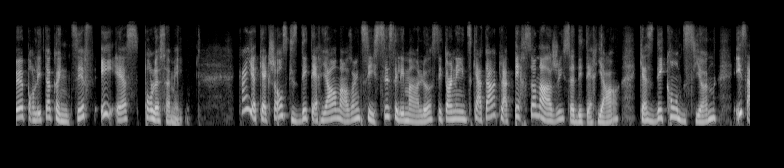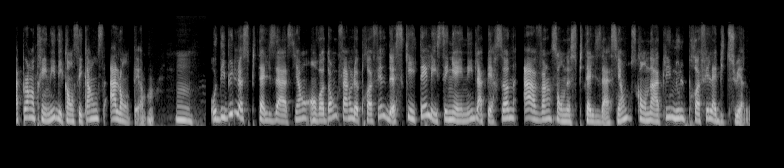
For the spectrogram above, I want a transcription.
E pour l'état cognitif et S pour le sommeil. Quand il y a quelque chose qui se détériore dans un de ces six éléments-là, c'est un indicateur que la personne âgée se détériore, qu'elle se déconditionne et ça peut entraîner des conséquences à long terme. Hmm. Au début de l'hospitalisation, on va donc faire le profil de ce qu'étaient les signes aînés de la personne avant son hospitalisation, ce qu'on a appelé, nous, le profil habituel.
